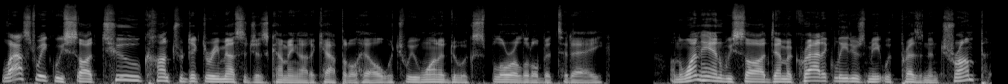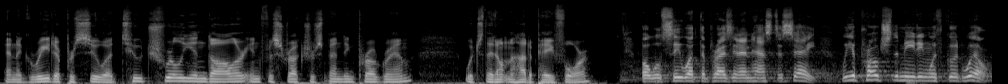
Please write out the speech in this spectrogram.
Last week, we saw two contradictory messages coming out of Capitol Hill, which we wanted to explore a little bit today. On the one hand, we saw Democratic leaders meet with President Trump and agree to pursue a $2 trillion infrastructure spending program, which they don't know how to pay for. But we'll see what the president has to say. We approached the meeting with goodwill.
